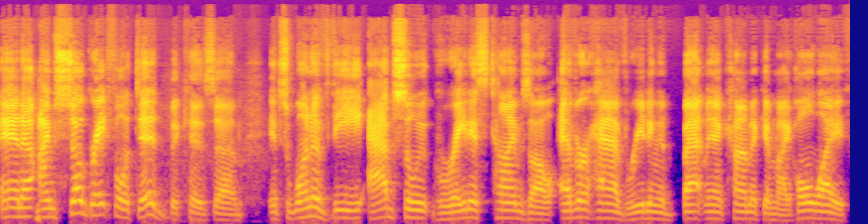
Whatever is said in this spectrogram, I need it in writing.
And uh, I'm so grateful it did because um, it's one of the absolute greatest times I'll ever have reading a Batman comic in my whole life.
